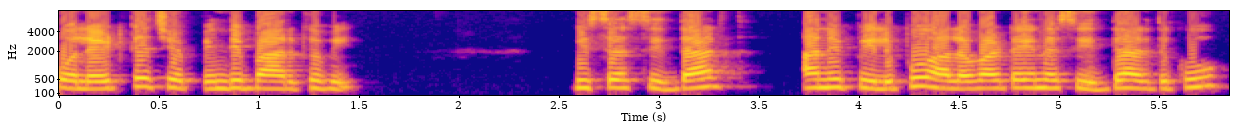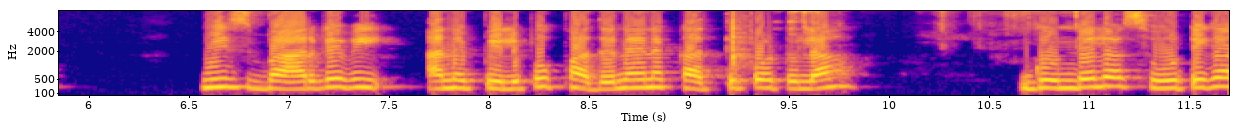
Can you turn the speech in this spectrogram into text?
పొలైట్గా చెప్పింది భార్గవి. మిస్టర్ సిద్ధార్థ్ అనే పిలుపు అలవాటైన సిద్ధార్థ్కు మిస్ భార్గవి అనే పిలుపు పదునైన కత్తిపోటులా గుండెలో సూటిగా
